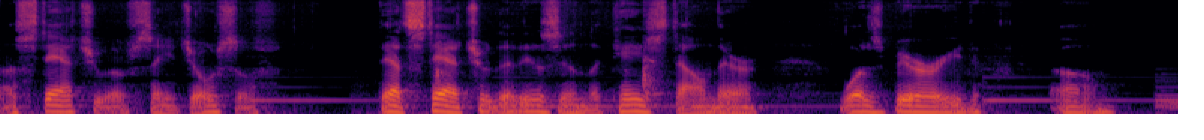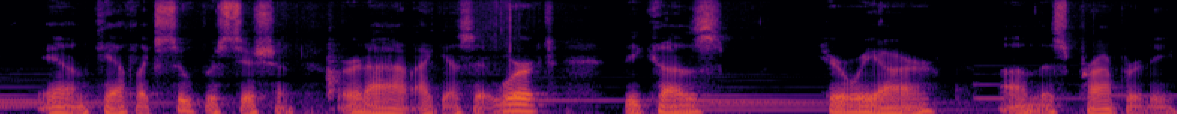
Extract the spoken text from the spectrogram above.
a statue of St. Joseph. That statue that is in the case down there was buried um, in Catholic superstition or not. I guess it worked because here we are on this property.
